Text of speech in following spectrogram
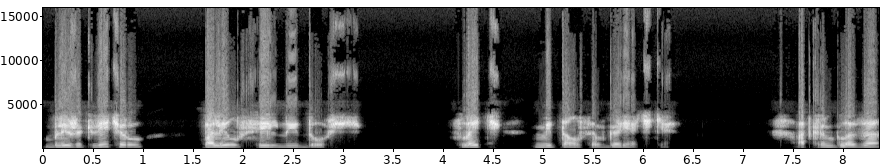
ближе к вечеру, полил сильный дождь. Флетч метался в горячке. Открыв глаза,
